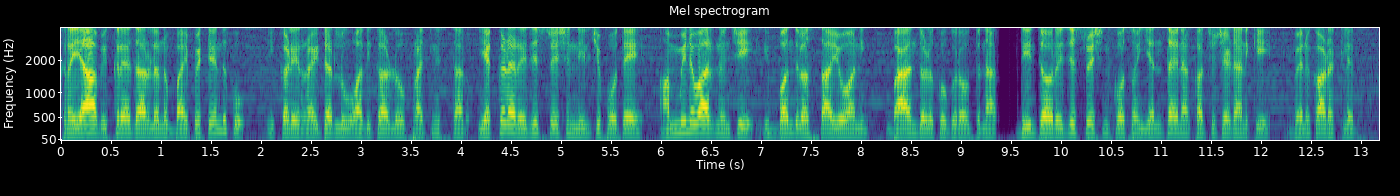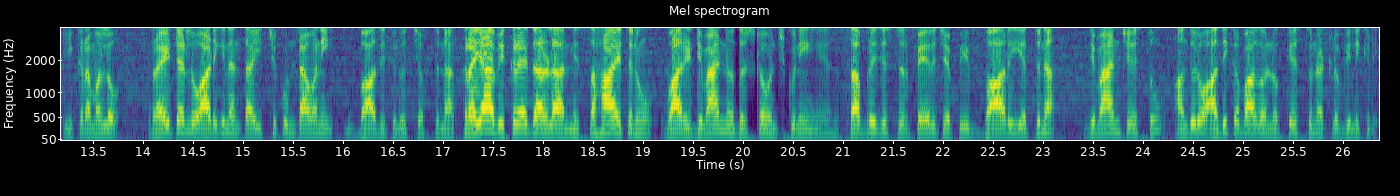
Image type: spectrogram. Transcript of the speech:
క్రయా విక్రయదారులను భయపెట్టేందుకు ఇక్కడి రైటర్లు అధికారులు ప్రయత్నిస్తారు. ఎక్కడ రిజిస్ట్రేషన్ నిలిచిపోతే అమ్మిన వారి నుంచి ఇబ్బందులొస్తాయో అని భయాందోళనకు గురవుతున్నారు. దీంతో రిజిస్ట్రేషన్ కోసం ఎంతైనా ఖర్చు చేయడానికి వెనుకాడట్లేదు. ఈ క్రమంలో రైటర్లు అడిగినంత ఇచ్చుకుంటామని బాధితులు చెప్తున్నారు. క్రయా విక్రయదారుల నిస్సహాయతను వారి డిమాండ్ను దృష్టిలో ఉంచుకుని సబ్ రిజిస్టర్ పేరు చెప్పి భారీ ఎత్తున డిమాండ్ చేస్తూ అందులో అధిక భాగం నొక్కేస్తున్నట్లు వినికిడి.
